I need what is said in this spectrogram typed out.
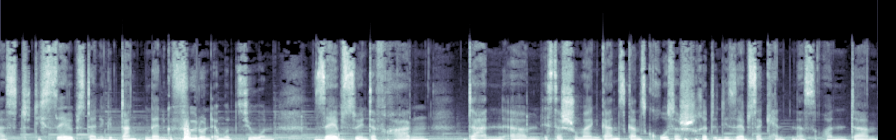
hast, dich selbst, deine Gedanken, deine Gefühle und Emotionen selbst zu hinterfragen, dann ähm, ist das schon mal ein ganz, ganz großer Schritt in die Selbsterkenntnis. Und ähm,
